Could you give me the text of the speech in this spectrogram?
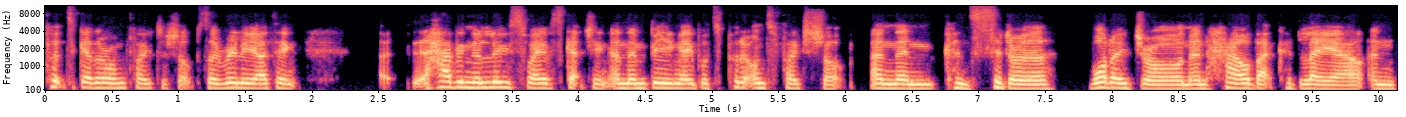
put together on Photoshop. So really, I think uh, having a loose way of sketching and then being able to put it onto Photoshop and then consider what I'd drawn and how that could lay out and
